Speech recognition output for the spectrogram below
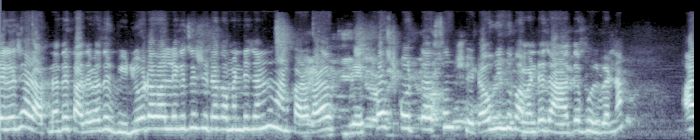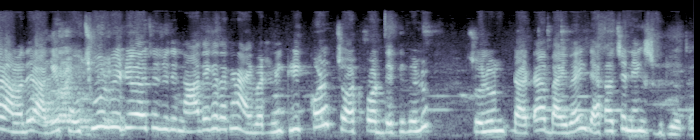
লেগেছে আর আপনাদের কাদের কাদের ভিডিওটা ভালো লেগেছে সেটা কমেন্টে জানান। আর কারা কারা ব্রেকফাস্ট করতে আসছেন সেটাও কিন্তু কমেন্টে জানাতে ভুলবেন না। আর আমাদের আগে প্রচুর ভিডিও আছে, যদি না দেখে থাকেন আই বাটনে ক্লিক করে চটপট দেখে ফেলুন। চলুন, টাটা বাই বাই দেখা হচ্ছে নেক্সট ভিডিওতে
